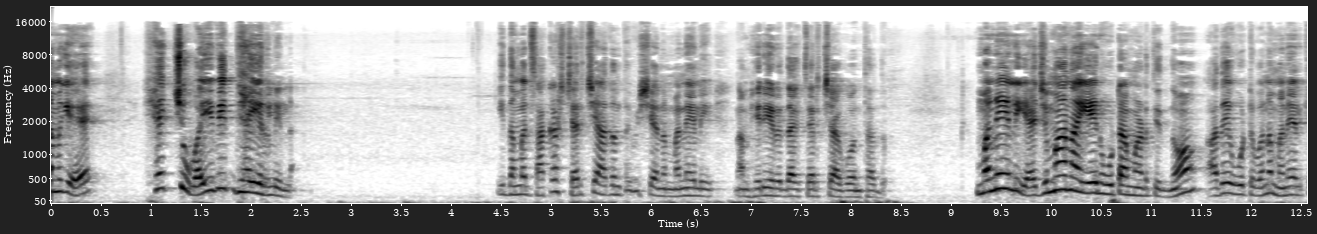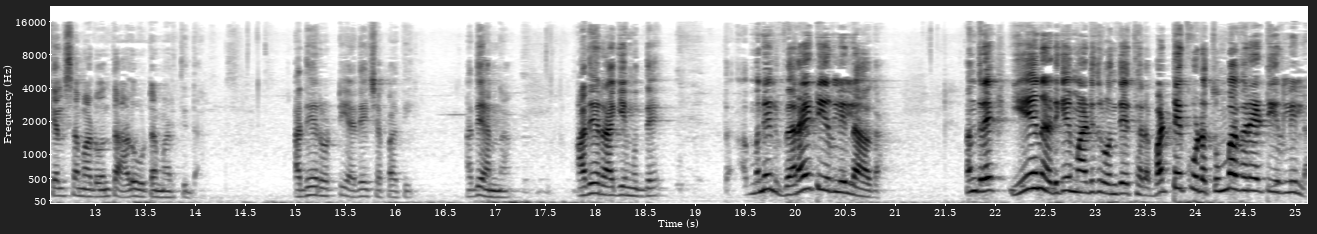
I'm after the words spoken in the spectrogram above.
ನಮಗೆ ಹೆಚ್ಚು ವೈವಿಧ್ಯ ಇರಲಿಲ್ಲ. ಇದು ನಮ್ಮಲ್ಲಿ ಸಾಕಷ್ಟು ಚರ್ಚೆ ಆದಂಥ ವಿಷಯ, ನಮ್ಮ ಮನೆಯಲ್ಲಿ ನಮ್ಮ ಹಿರಿಯರಿದ್ದಾಗ ಚರ್ಚೆ ಆಗುವಂಥದ್ದು. ಮನೆಯಲ್ಲಿ ಯಜಮಾನ ಏನು ಊಟ ಮಾಡ್ತಿದ್ನೋ, ಅದೇ ಊಟವನ್ನು ಮನೆಯಲ್ಲಿ ಕೆಲಸ ಮಾಡುವಂಥ ಆಳು ಊಟ ಮಾಡ್ತಿದ್ದ. ಅದೇ ರೊಟ್ಟಿ, ಅದೇ ಚಪಾತಿ, ಅದೇ ಅನ್ನ, ಅದೇ ರಾಗಿ ಮುದ್ದೆ ಮನೇಲಿ ವೆರೈಟಿ ಇರಲಿಲ್ಲ ಆಗ. ಅಂದರೆ ಏನು ಅಡುಗೆ ಮಾಡಿದ್ರು ಒಂದೇ ಥರ. ಬಟ್ಟೆ ಕೂಡ ತುಂಬ ವೆರೈಟಿ ಇರಲಿಲ್ಲ.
